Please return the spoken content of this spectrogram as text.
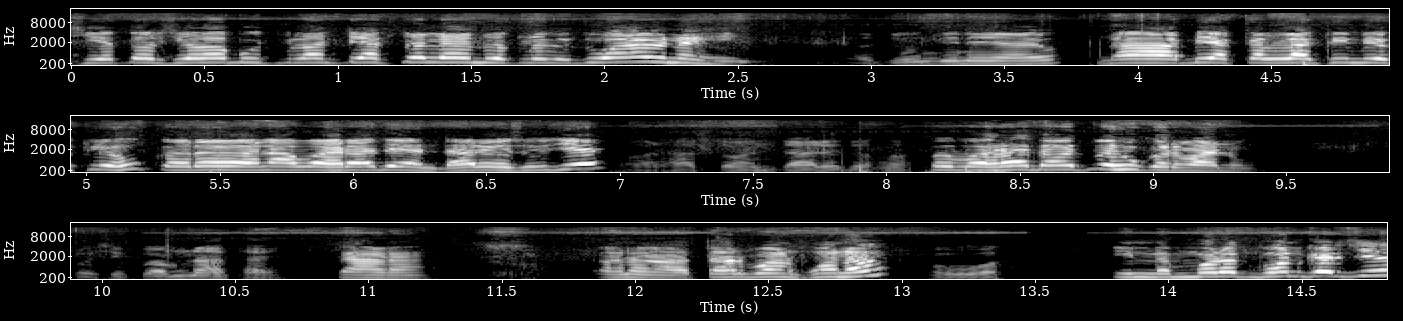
શેતર શેળા બુજ પેલા ટ્રેક્ટર લે મેકલ્યો તું આવ્યો નહીં હજુ નહીં આવ્યો? ના બે કલાકથી મેકલ્યો શું કરે? અને વહરાદે શું છે? વરસાદ તો અંધારે તો હો. પણ આવે તો શું કરવાનું? પછી કામ ના થાય. તાણા. અને તાર પણ ફોન હા? એ નંબર જ ફોન કરજે.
